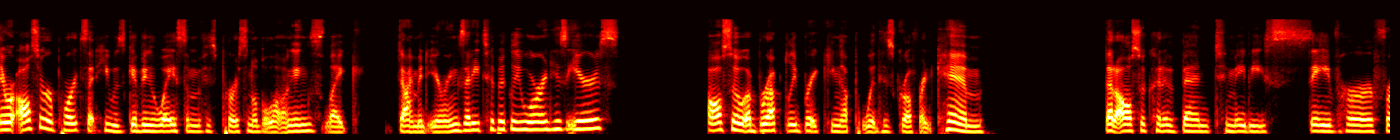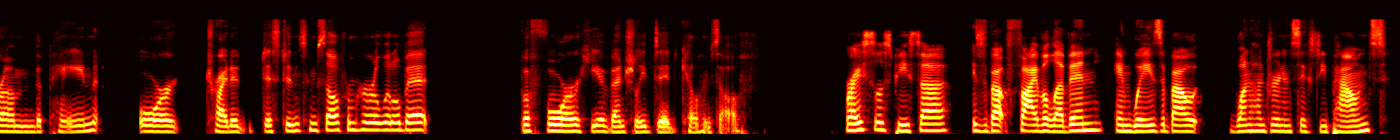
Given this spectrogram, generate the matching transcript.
There were also reports that he was giving away some of his personal belongings, like diamond earrings that he typically wore in his ears also abruptly breaking up with his girlfriend Kim that also could have been to maybe save her from the pain or try to distance himself from her a little bit before he eventually did kill himself. Bryce Laspisa is about 5'11 and weighs about 160 pounds.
